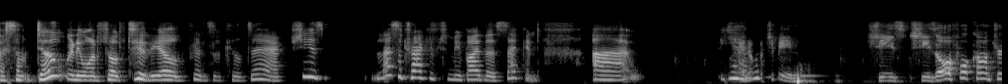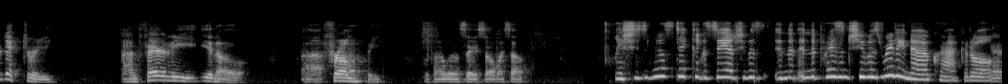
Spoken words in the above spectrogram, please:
or some. Don't really want to talk to the old Prince of Kildare. She is less attractive to me by the second. Uh, I yeah, know what you mean. She's she's awful contradictory, and fairly, you know, uh, frumpy, if I will say so myself. Yeah, she's a real stickler. So yeah, she was in the in the prison. She was really no crack at all. Uh,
